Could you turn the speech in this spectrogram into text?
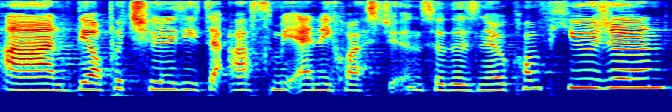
and the opportunity to ask me any questions. So there's no confusion,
